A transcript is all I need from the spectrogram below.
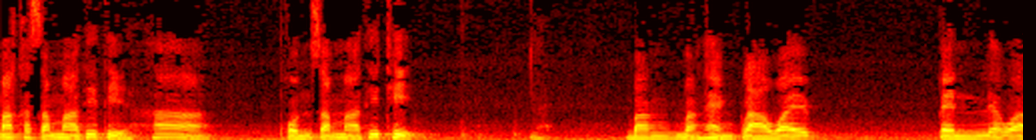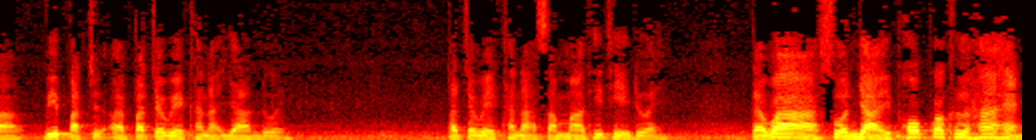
มรรคสัมมาทิฏฐิห้าผลสัมมาทิฏฐิบางบางแห่งกล่าวไว้เป็นเรียกว่าวิปัจปัจเจเวกขณะยานด้วย ปัจเจเวกขณะสัมมาทิฏฐิด้วย แต่ว่าส่วนใหญ่พบก็คือห้าแห่ง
